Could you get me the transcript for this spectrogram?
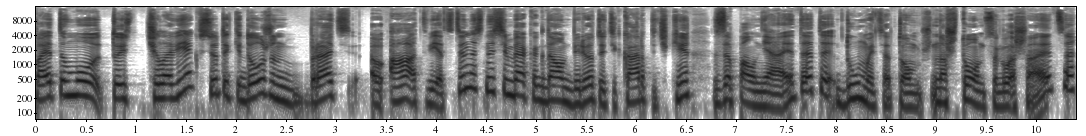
Поэтому, то есть человек все-таки должен брать а, ответственность на себя, когда он берет эти карточки, заполняет это, думать о том, на что он соглашается,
